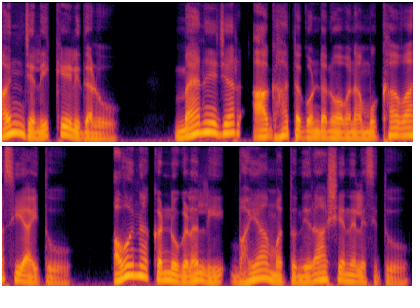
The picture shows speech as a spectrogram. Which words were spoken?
ಅಂಜಲಿ ಕೇಳಿದಳು. ಮ್ಯಾನೇಜರ್ ಆಘಾತಗೊಂಡನು, ಅವನ ಮುಖವಾಸಿಯಾಯಿತು. ಅವನ ಕಣ್ಣುಗಳಲ್ಲಿ ಭಯ ಮತ್ತು ನಿರಾಶೆ ನೆಲೆಸಿತು.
